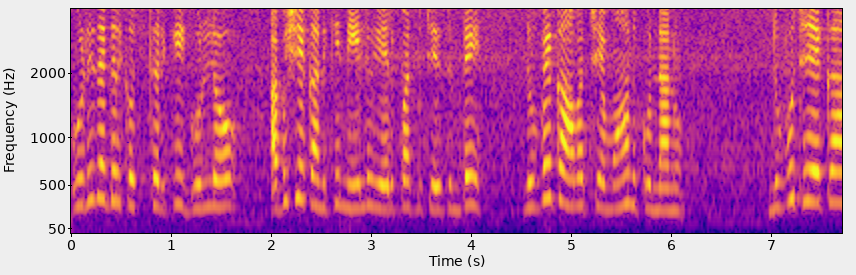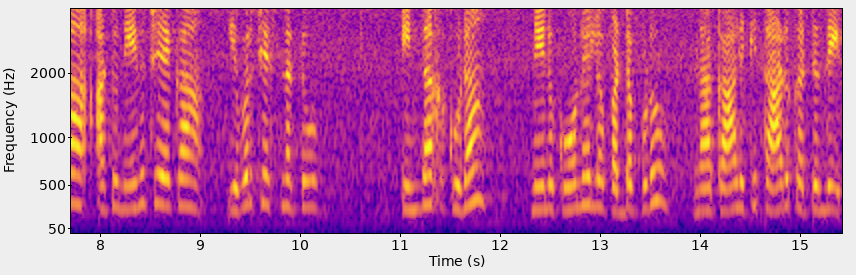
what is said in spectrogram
గుడి దగ్గరికి వచ్చేసరికి గుళ్ళో అభిషేకానికి నీళ్ళు ఏర్పాట్లు చేసుంటే నువ్వే కావచ్చేమో అనుకున్నాను. నువ్వు చేయక అటు నేను చేయక ఎవరు చేసినట్టు? ఇందాక కూడా నేను కోనేలో పడ్డప్పుడు నా కాలికి తాడు కట్టింది.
